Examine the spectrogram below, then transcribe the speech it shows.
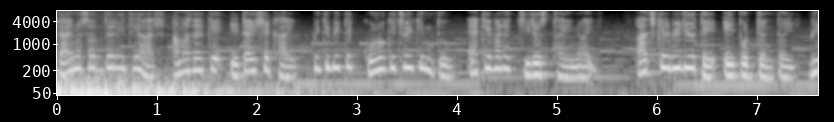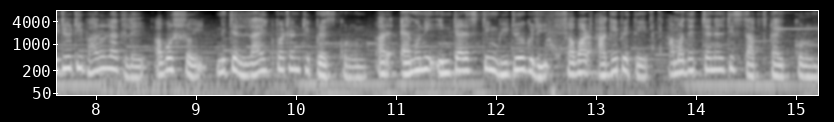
ডাইনোসরদের ইতিহাস আমাদেরকে এটাই শেখায়, পৃথিবীতে কোনো কিছুই কিন্তু একেবারে চিরস্থায়ী নয়। আজকের ভিডিওতে এই পর্যন্তই। ভিডিওটি ভালো লাগলে অবশ্যই নিচের লাইক বাটনটি প্রেস করুন। আর এমনই ইন্টারেস্টিং ভিডিওগুলি সবার আগে পেতে আমাদের চ্যানেলটি সাবস্ক্রাইব করুন।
